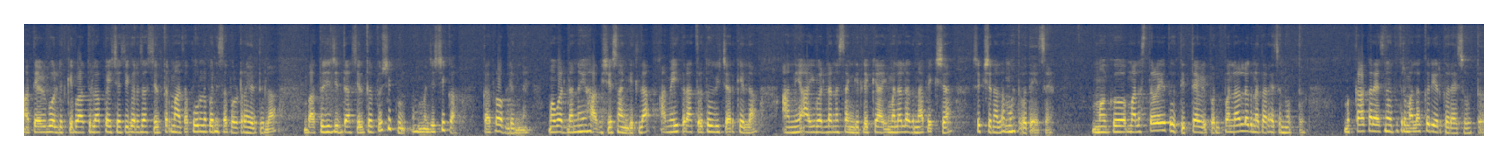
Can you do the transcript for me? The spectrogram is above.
त्यावेळी बोललेत की बा तुला पैशाची गरज असेल तर माझा पूर्णपणे सपोर्ट राहील तुला. बा तुझी जिद्द असेल तर तू शिकून म्हणजे शिका काय प्रॉब्लेम नाही. मग वडिलांनाही हा विषय सांगितला. आम्ही एक रात्र तो विचार केला आणि आई वडिलांना सांगितले की आई मला लग्नापेक्षा शिक्षणाला महत्त्व द्यायचं आहे मग मला स्थळं येत होती त्यावेळी पण पण मला लग्न करायचं नव्हतं. मग का करायचं नव्हतं तर मला करिअर करायचं होतं.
